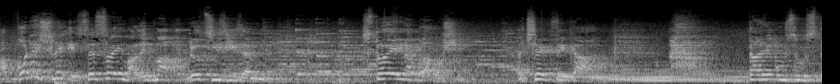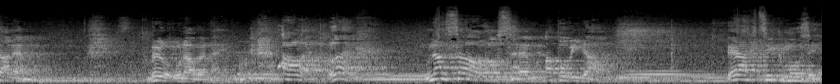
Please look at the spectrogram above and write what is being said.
a odešli i se svýma lidma do cizí země. Stojí na Blahoši. A Čech říká, tady už zůstanem. Byl unavený. Ale Lech nasál nosem a povídá, já chci k moři.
